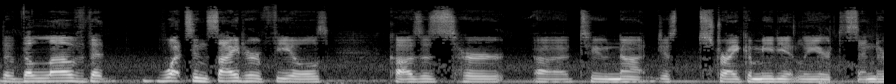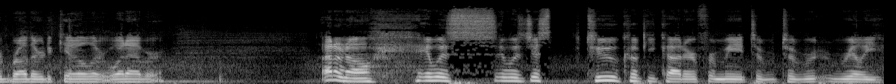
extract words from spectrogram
the the love that what's inside her feels causes her uh, to not just strike immediately or to send her brother to kill or whatever. I don't know. It was it was just too cookie cutter for me to to re- really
